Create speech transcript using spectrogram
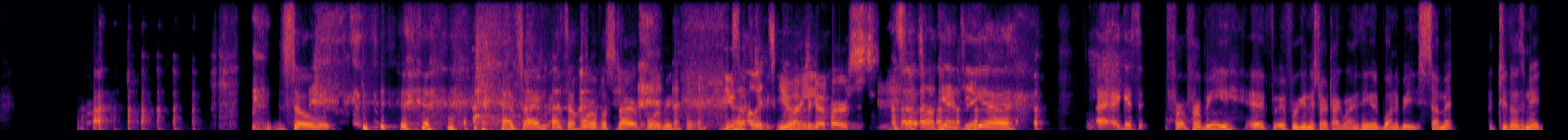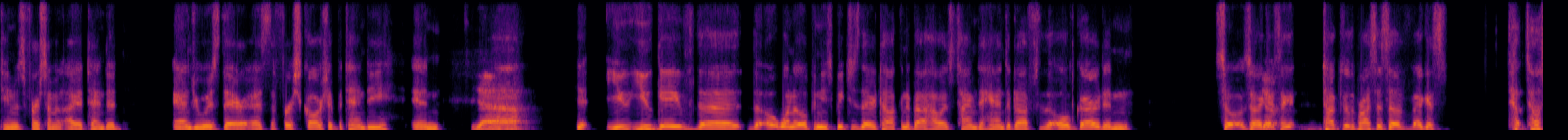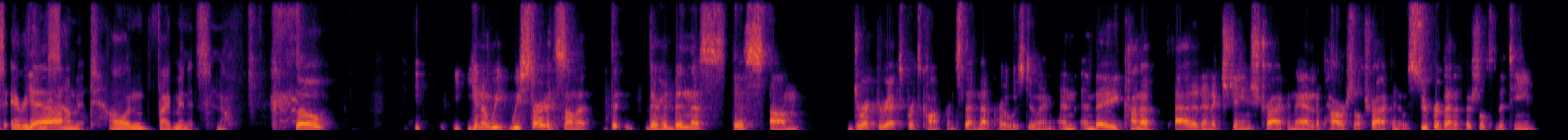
so I'm sorry, that's a horrible start for me. You, So have, to, you have to go first. So yeah, the uh I I guess for for me, if if we're gonna start talking about anything, I'd want to be Summit. 2018 was the first summit I attended. Andrew was there as the first scholarship attendee, and Yeah. you you gave the the one of the opening speeches there talking about how it's time to hand it off to the old guard, and so so I Yep. guess I talk to the process of I guess tell, tell us everything Yeah. Summit all in five minutes. No, So, you know, we, we started Summit. th- There had been this this um, directory experts conference that NetPro was doing, and and they kind of added an exchange track and they added a PowerShell track, and it was super beneficial to the team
